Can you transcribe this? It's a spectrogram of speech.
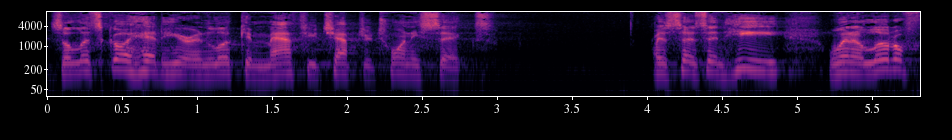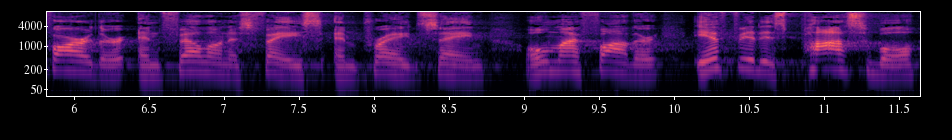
So let's go ahead here and look in Matthew chapter 26. It says, And he went a little farther and fell on his face and prayed, saying, Oh, my Father, if it is possible,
